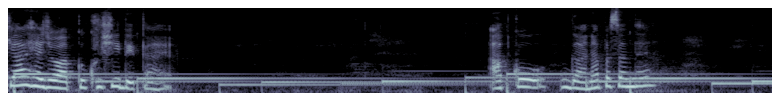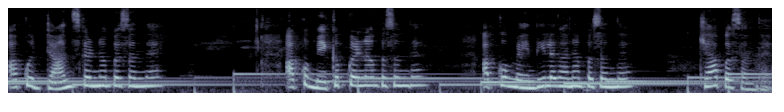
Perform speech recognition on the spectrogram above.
क्या है जो आपको खुशी देता है? आपको गाना पसंद है? आपको डांस करना पसंद है? आपको मेकअप करना पसंद है? आपको मेहंदी लगाना पसंद है? क्या पसंद है?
